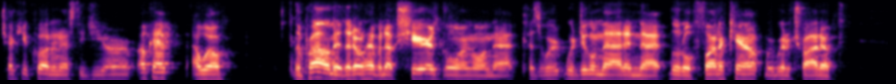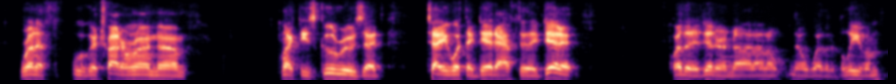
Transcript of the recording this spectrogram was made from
Check your quote on SDGR. Okay, I will. The problem is I don't have enough shares going on that because we're we're doing that in that little fun account. We're going to try to run a we're going to try to run um, like these gurus that tell you what they did after they did it, whether they did it or not. I don't know whether to believe them,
